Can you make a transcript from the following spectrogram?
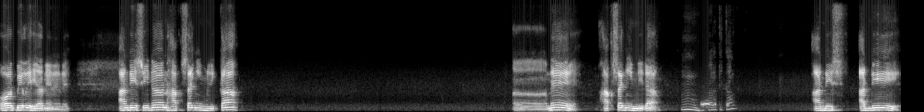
oh, pilih ya nih, nih, nih. Andi 씨는 학생입니까? 어, 네, 학생입니다. 음, artikan Andi, Andi,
